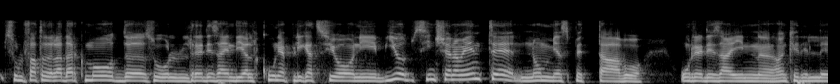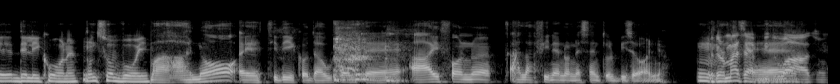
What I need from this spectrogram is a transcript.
sul, fatto della dark mode, sul redesign di alcune applicazioni. Io, sinceramente, non mi aspettavo un redesign anche delle, delle, icone. Non so voi. Ma no, e ti dico da utente iPhone, alla fine non ne sento il bisogno. Perché ormai sei eh, abituato.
